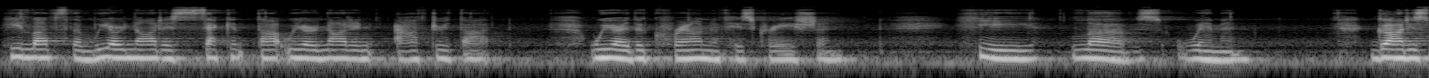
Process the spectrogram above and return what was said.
He loves them. We are not a second thought. We are not an afterthought. We are the crown of His creation. He loves women. God is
